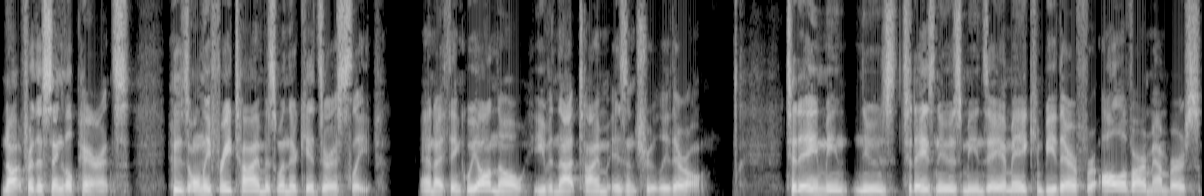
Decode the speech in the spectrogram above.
Not for the single parents whose only free time is when their kids are asleep. And I think we all know even that time isn't truly their own. Today mean news, today's news means AMA can be there for all of our members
